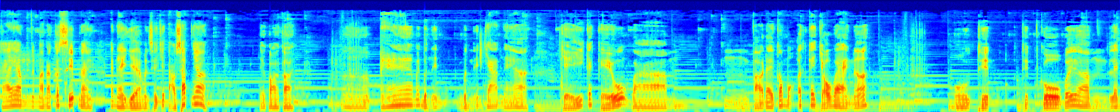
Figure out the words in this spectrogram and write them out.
cái um, mana cut ship này. Cái này về mình sẽ chế tạo sách nhá. Để coi coi. Uh, à mấy bình in, bình enchant nè. Chỉ các kiểu và um, vào đây có một ít cái chỗ vàng nữa. Ô thịt thịt cừu với um, len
